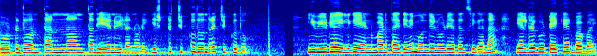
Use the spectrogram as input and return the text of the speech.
ದೊಡ್ಡದು ಅಂತ ಅನ್ನೋಂಥದ್ದು ಏನೂ ಇಲ್ಲ ನೋಡಿ. ಎಷ್ಟು ಚಿಕ್ಕದು ಅಂದರೆ ಚಿಕ್ಕದು. ಈ ವಿಡಿಯೋ ಇಲ್ಲಿಗೆ ಎಂಡ್ ಮಾಡ್ತಾ ಇದ್ದೀನಿ. ಮುಂದಿನ ವಿಡಿಯೋದಲ್ಲಿ ಸಿಗೋಣ. ಎಲ್ರಿಗೂ ಟೇಕ್ ಕೇರ್ ಬಾಯ್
